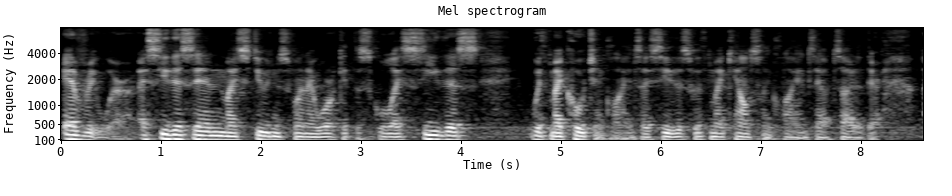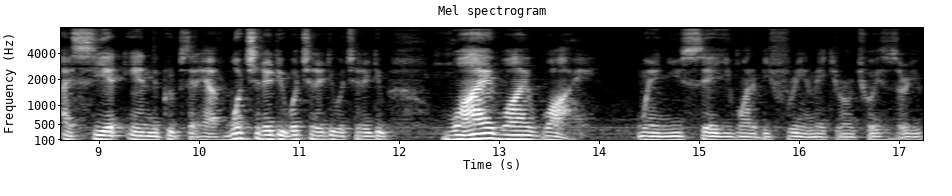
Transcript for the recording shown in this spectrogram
everywhere. I see this in my students when I work at the school. I see this with my coaching clients. I see this with my counseling clients outside of there. I see it in the groups that have, what should I do? What should I do? What should I do? Why, why, why? When you say you want to be free and make your own choices, are you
